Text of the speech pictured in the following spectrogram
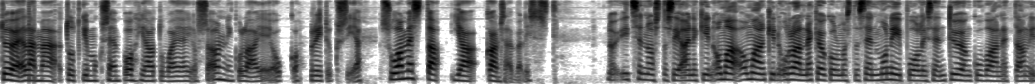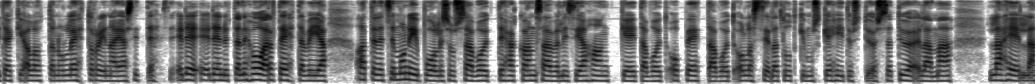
työelämätutkimukseen pohjautuva ja jossa on niin kuin laaja joukko yrityksiä Suomesta ja kansainvälisesti. No itse nostaisin ainakin oma, omankin uran näkökulmasta sen monipuolisen työn kuvan, että on itsekin aloittanut lehtorina ja sitten edennyt tänne HR-tehtäviin ja ajattelin, että se monipuolisuus, sä voit tehdä kansainvälisiä hankkeita, voit opettaa, voit olla siellä tutkimuskehitystyössä, työelämää lähellä.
